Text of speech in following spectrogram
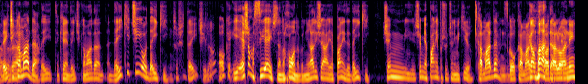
מדבר- קמדה. כן, דייצ'י קמדה. דאיקיצ'י או דאיקי? אני חושב שדייצ'י, לא? אוקיי, יש שם CH, זה נכון, אבל נראה לי שהיפני זה דאיקי. שם, שם יפני פשוט שאני מכיר. קמדה? נסגור קמדה? קמדה, לא אתה, לא כן. אני?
